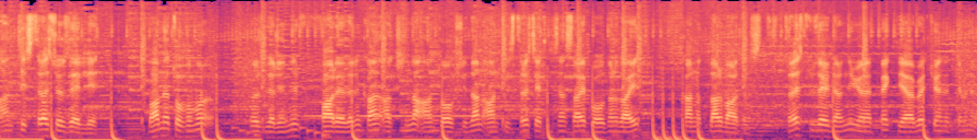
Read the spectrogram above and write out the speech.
Antistres özelliği Bamya tohumu özlerinin farelerin kan akışında antioksidan, antistres etkisine sahip olduğuna dair kanıtlar vardır. Stres düzeylerini yönetmek diyabet yönetiminin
